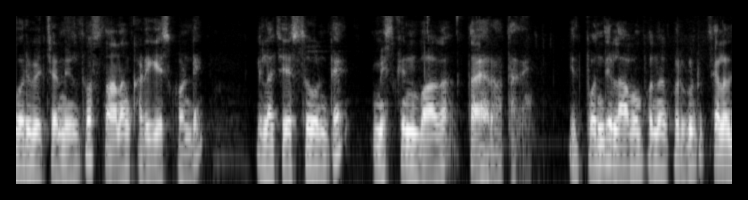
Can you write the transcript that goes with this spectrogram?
గోరువెచ్చని నీళ్ళతో స్నానం కడిగేసుకోండి. ఇలా చేస్తూ ఉంటే మీ స్కిన్ బాగా తయారవుతుంది. ఇది పొంది లాభం పొందని కోరుకుంటూ సెలవు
